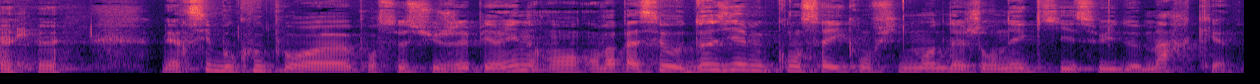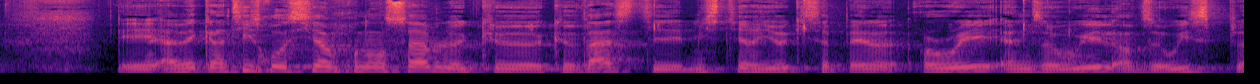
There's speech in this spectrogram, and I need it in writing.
Merci beaucoup pour, euh, pour ce sujet, Perrine. On, on va passer au deuxième conseil confinement de la journée, qui est celui de Marc. Et avec un titre aussi imprononçable que, que vaste et mystérieux qui s'appelle Ori and the Will of the Wisp.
